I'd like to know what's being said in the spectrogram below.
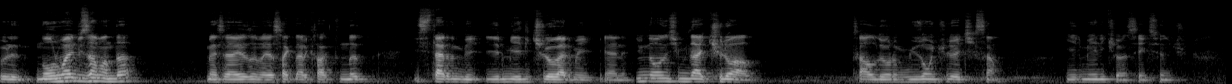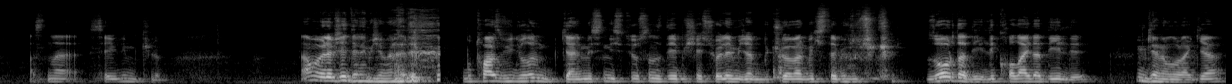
Böyle normal bir zamanda mesela yazın yasaklar kalktığında isterdim bir 27 kilo vermeyi yani. Şimdi onun için bir daha kilo al. Sallıyorum 110 kiloya çıksam. 27 kilo 83. Aslında sevdiğim bir kilo. Ama öyle bir şey denemeyeceğim herhalde. Bu tarz videoların gelmesini istiyorsanız diye bir şey söylemeyeceğim. Bir vermek istemiyorum çünkü. Zor da değildi, kolay da değildi. Genel olarak ya.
